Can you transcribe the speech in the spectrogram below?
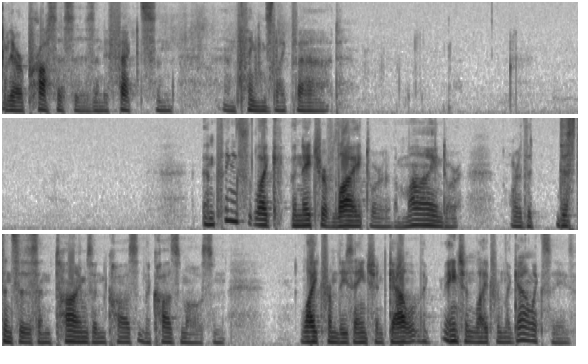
there are processes and effects and and things like that. And things like the nature of light or the mind or or the distances and times and cos in the cosmos and light from these ancient gal- ancient light from the galaxies,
